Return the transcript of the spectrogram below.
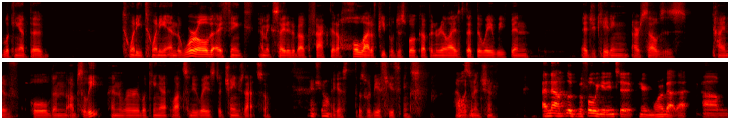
looking at the 2020 and the world, I think I'm excited about the fact that a whole lot of people just woke up and realized that the way we've been educating ourselves is kind of old and obsolete, and we're looking at lots of new ways to change that. So, yeah, sure. I guess those would be a few things I would mention. And now, look, before we get into hearing more about that, um,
